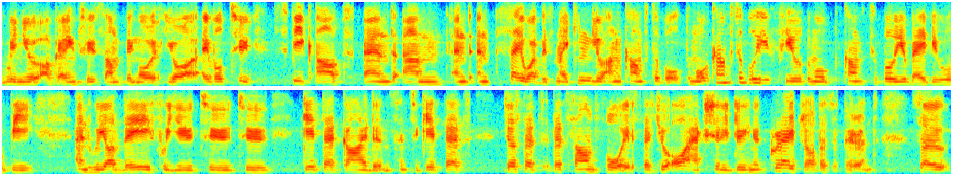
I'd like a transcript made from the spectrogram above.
when you are going through something, or if you are able to speak out and um, and and say what is making you uncomfortable, the more comfortable you feel, the more comfortable your baby will be, and we are there for you to to get that guidance and to get that just that that sound voice that you are actually doing a great job as a parent. So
